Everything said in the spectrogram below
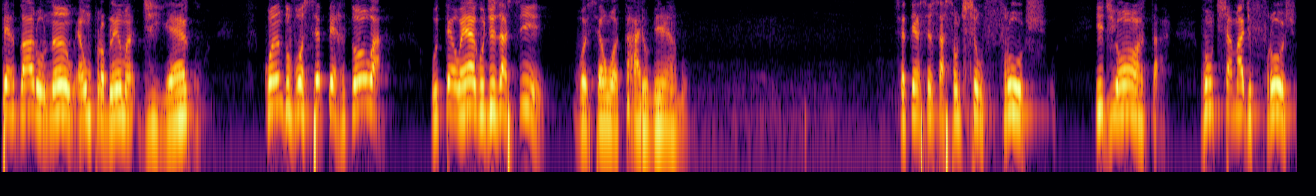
Perdoar ou não é um problema de ego. Quando você perdoa, o teu ego diz assim: você é um otário mesmo. Você tem a sensação de ser um frouxo, idiota. Vão te chamar de frouxo,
